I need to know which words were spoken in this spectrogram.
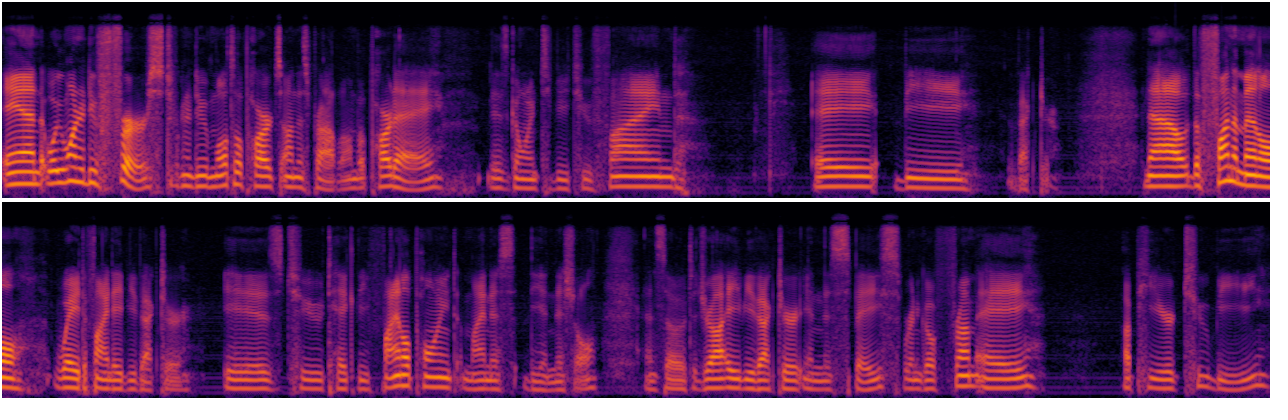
And what we want to do first, we're going to do multiple parts on this problem, but part A is going to be to find a B vector. Now, the fundamental way to find AB vector is to take the final point minus the initial. And so to draw AB vector in this space, we're going to go from A up here to B. And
